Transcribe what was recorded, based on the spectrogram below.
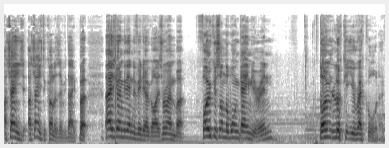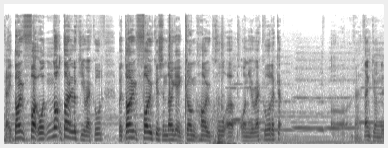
I change, I change the colours every day. But that is going to be the end of the video, guys. Remember, focus on the one game you're in. Don't look at your record, okay? Don't... Fo or not don't look at your record. But don't focus and don't get gung-ho caught up on your record. Okay, oh, okay. thank you, Andy.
